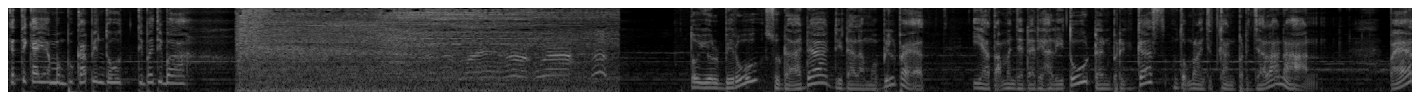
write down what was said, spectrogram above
Ketika ia membuka pintu, tiba-tiba tuyul biru sudah ada di dalam mobil Pet. Ia tak menyadari hal itu dan bergegas untuk melanjutkan perjalanan. Pet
